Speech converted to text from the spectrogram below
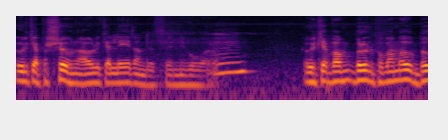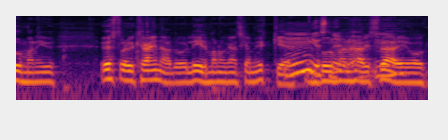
Olika personer har olika lidandesnivåer. Mm. Olika, beroende på var man bor. Man i östra Ukraina, då lider man nog ganska mycket. Mm, Men just bor nu, man här i Sverige och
